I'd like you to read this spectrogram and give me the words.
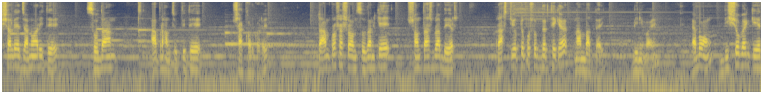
সালে জানুয়ারিতে সুদান আব্রাহাম চুক্তিতে স্বাক্ষর করে। ট্রাম্প প্রশাসন সুদানকে সন্ত্রাসবাদের রাষ্ট্রীয় পৃষ্ঠপোষকদের থেকে নাম্বার দেয় বিনিময়ে এবং বিশ্বব্যাংকের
